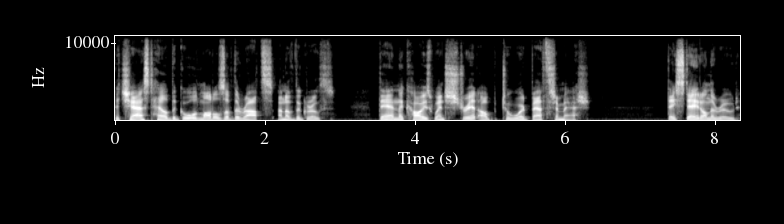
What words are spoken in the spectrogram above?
The chest held the gold models of the rats and of the growths. Then the cows went straight up toward Beth Shemesh. They stayed on the road.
